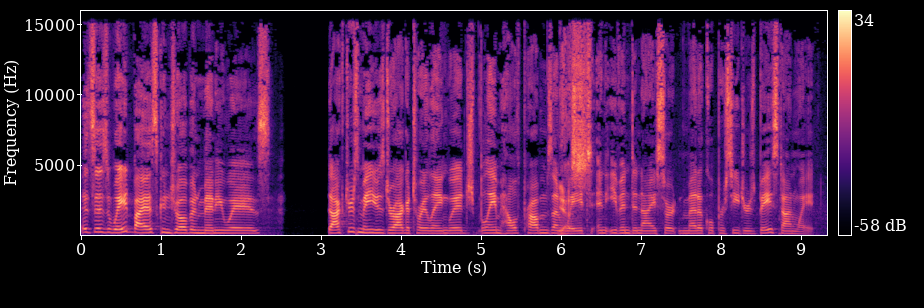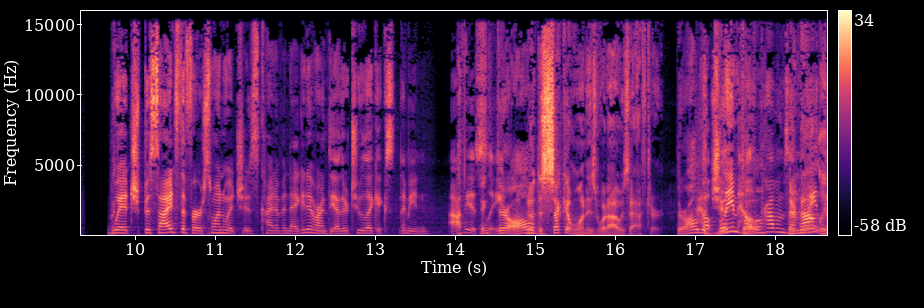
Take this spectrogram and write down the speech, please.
It says weight bias can show up in many ways. Doctors may use derogatory language, blame health problems on Yes. weight, and even deny certain medical procedures based on weight. which, besides the first one, which is kind of a negative, aren't the other two like? Ex- I mean, I obviously, think they're all No, the second one is what I was after. they're all Help- legit. blame health problems on weight They're on not weight,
